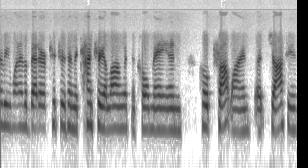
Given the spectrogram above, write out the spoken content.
to be one of the better pitchers in the country, along with Nicole May and Hope Trautwein. But Jossie's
